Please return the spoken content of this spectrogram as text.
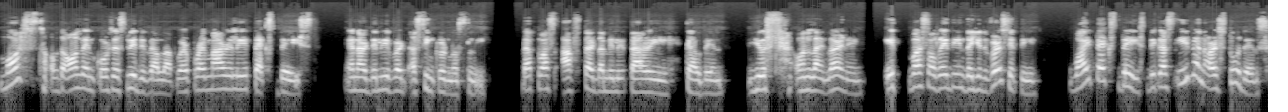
Most of the online courses we developed were primarily text based and are delivered asynchronously. That was after the military, Kelvin, used online learning. It was already in the university. Why text based? Because even our students,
